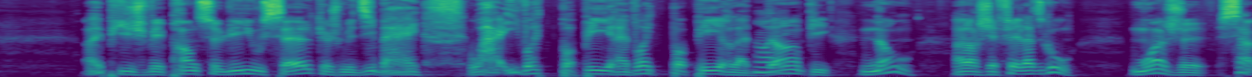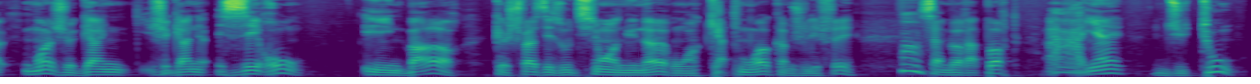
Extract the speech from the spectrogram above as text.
et puis je vais prendre celui ou celle que je me dis, ben, ouais, il va être pas pire, elle va être pas pire là-dedans. Puis non. Alors j'ai fait, let's go. Moi, je, ça, moi, je gagne, je gagne zéro et une barre que je fasse des auditions en une heure ou en quatre mois comme je l'ai fait. Hum. Ça me rapporte rien du tout.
